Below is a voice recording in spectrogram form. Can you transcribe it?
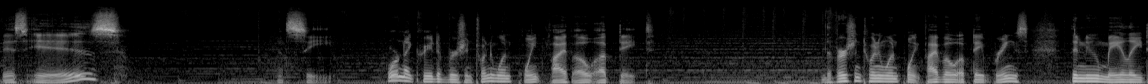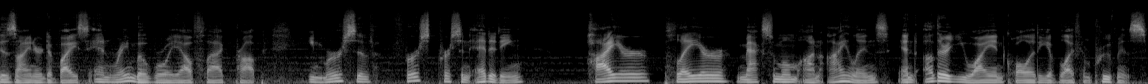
This is, let's see, Fortnite Creative version 21.50 update. The version 21.50 update brings the new Melee Designer device and Rainbow Royale flag prop, immersive first person editing, higher player maximum on islands, and other UI and quality of life improvements.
